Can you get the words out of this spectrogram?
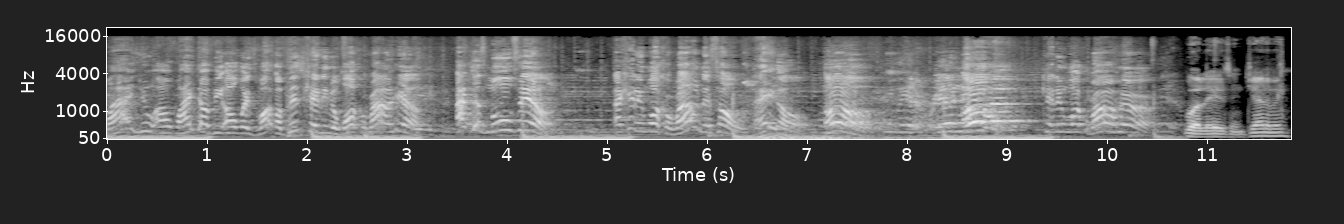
Why you? Uh, why y'all be always walk? A bitch can't even walk around here. I just move him. I can't even walk around this hole. Hang on. Oh. Oh. Can't even walk around here. Well, ladies and gentlemen,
